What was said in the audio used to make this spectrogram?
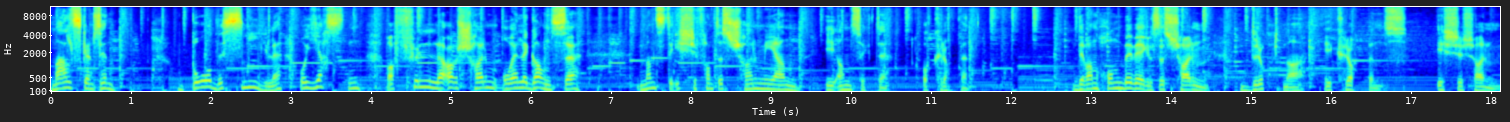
med elskeren sin. Både smilet og gjesten var fulle av sjarm og eleganse, mens det ikke fantes sjarm igjen i ansiktet og kroppen. Det var en håndbevegelsessjarm drukna i kroppens ikke-sjarm.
